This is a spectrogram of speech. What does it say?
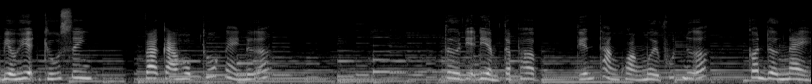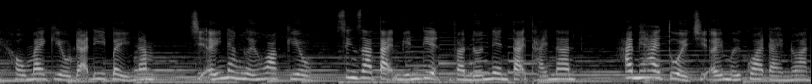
biểu hiện cứu sinh và cả hộp thuốc này nữa. Từ địa điểm tập hợp, tiến thẳng khoảng 10 phút nữa, con đường này Hầu Mai Kiều đã đi 7 năm. Chị ấy là người Hoa Kiều, sinh ra tại Miến Điện và lớn lên tại Thái Lan. 22 tuổi chị ấy mới qua Đài Loan.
